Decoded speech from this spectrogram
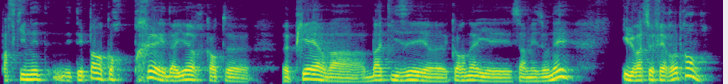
parce qu'ils n'étaient pas encore prêts. D'ailleurs, quand euh, Pierre va baptiser euh, Corneille et sa maisonnée, il va se faire reprendre.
